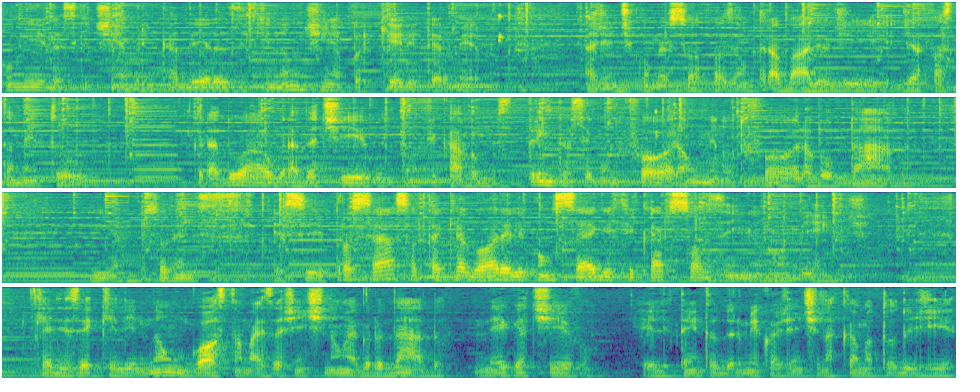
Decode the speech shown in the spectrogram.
comidas, que tinha brincadeiras e que não tinha por que ele ter medo. A gente começou a fazer um trabalho de, de afastamento gradual, gradativo, então ficávamos 30 segundos fora, um minuto fora, voltava. E absorvendo esse processo até que agora ele consegue ficar sozinho no ambiente. Quer dizer que ele não gosta mais da gente, não é grudado? Negativo. Ele tenta dormir com a gente na cama todo dia.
